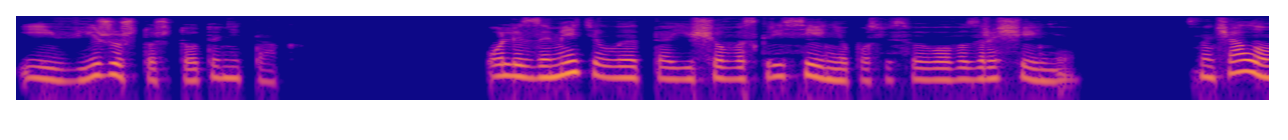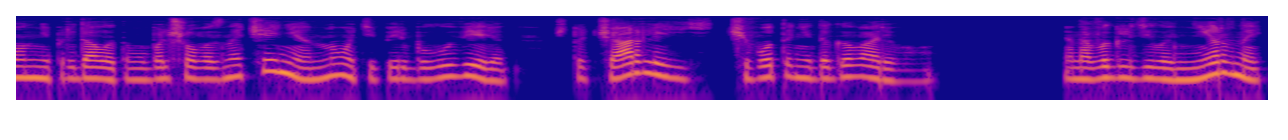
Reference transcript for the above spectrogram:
и вижу, что что-то не так. Оля заметил это еще в воскресенье после своего возвращения. Сначала он не придал этому большого значения, но теперь был уверен, что Чарли чего-то не договаривала. Она выглядела нервной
